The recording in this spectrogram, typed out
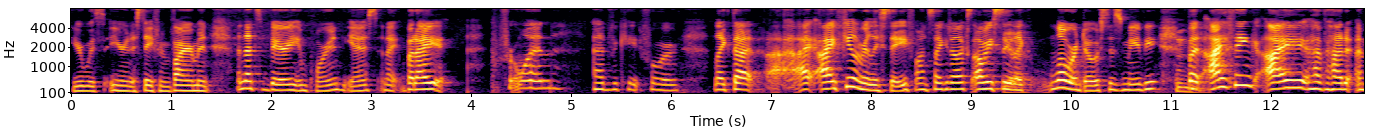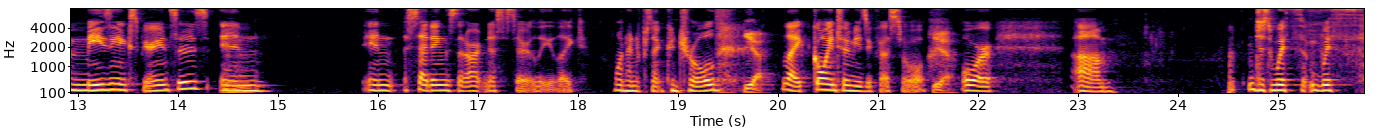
you're with you're in a safe environment and that's very important yes and i but i for one advocate for like that i i feel really safe on psychedelics obviously Yeah. Mm-hmm. like lower doses maybe but i think i have had amazing experiences in Mm-hmm. in settings that aren't necessarily like 100% controlled yeah like going to a music festival Yeah. or um, just with with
